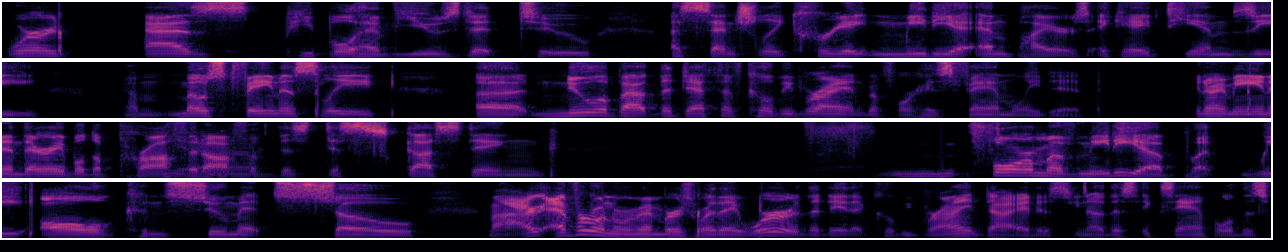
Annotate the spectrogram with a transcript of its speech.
where as people have used it to essentially create media empires, aka TMZ. Um, most famously, uh, knew about the death of Kobe Bryant before his family did. You know what I mean? And they're able to profit yeah. off of this disgusting f- form of media, but we all consume it so everyone remembers where they were the day that Kobe Bryant died is, you know, this example of this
